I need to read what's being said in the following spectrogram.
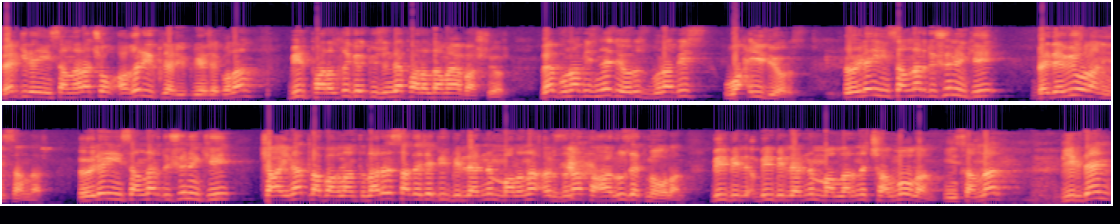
belki de insanlara çok ağır yükler yükleyecek olan bir parıltı gökyüzünde parıldamaya başlıyor. Ve buna biz ne diyoruz? Buna biz vahiy diyoruz. Öyle insanlar düşünün ki, bedevi olan insanlar, öyle insanlar düşünün ki kainatla bağlantıları sadece birbirlerinin malına, ırzına taarruz etme olan, birbirlerinin mallarını çalma olan insanlar birden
